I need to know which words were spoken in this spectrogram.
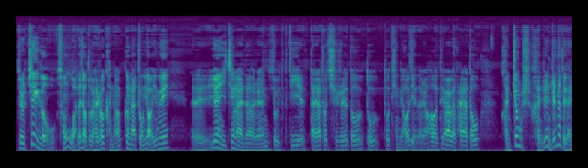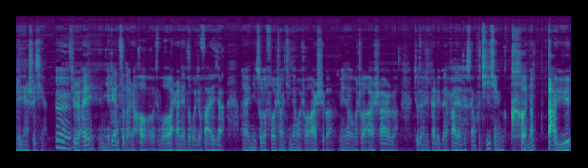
就是这个，从我的角度来说，可能更加重要，因为呃，愿意进来的人，就第一，大家都其实都都都挺了解的，然后第二个，大家都很正式、很认真的对待这件事情。嗯。就是哎，你练字了，然后我晚上练字，我就发一下。哎，你做了俯卧撑，今天我说二十个，明天我说二十二个，就等于在里边发一下，就相互提醒，可能大于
